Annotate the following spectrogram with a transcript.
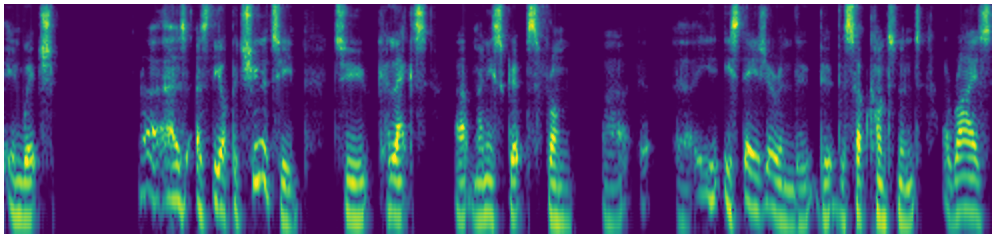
in which, as, as the opportunity to collect manuscripts from uh, uh, East Asia and the, the, the subcontinent arise,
